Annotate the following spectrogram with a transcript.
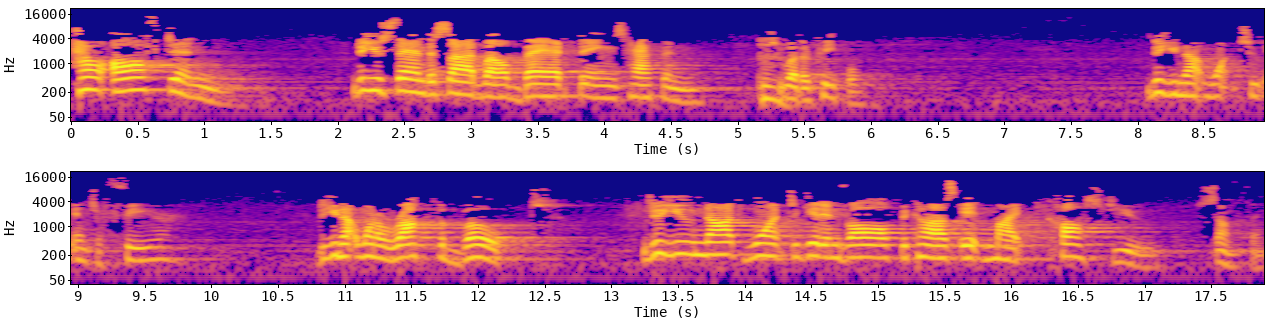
How often do you stand aside while bad things happen to other people? Do you not want to interfere? Do you not want to rock the boat? Do you not want to get involved because it might cost you something?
